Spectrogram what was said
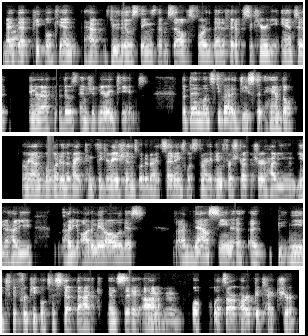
right? right? That people can have do those things themselves for the benefit of security and to interact with those engineering teams. But then once you've got a decent handle around what are the right configurations, what are the right settings, what's the right infrastructure, how do you, you know, how do you how do you automate all of this? I've now seen a, a need to, for people to step back and say, ah, mm-hmm. well, what's our architecture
